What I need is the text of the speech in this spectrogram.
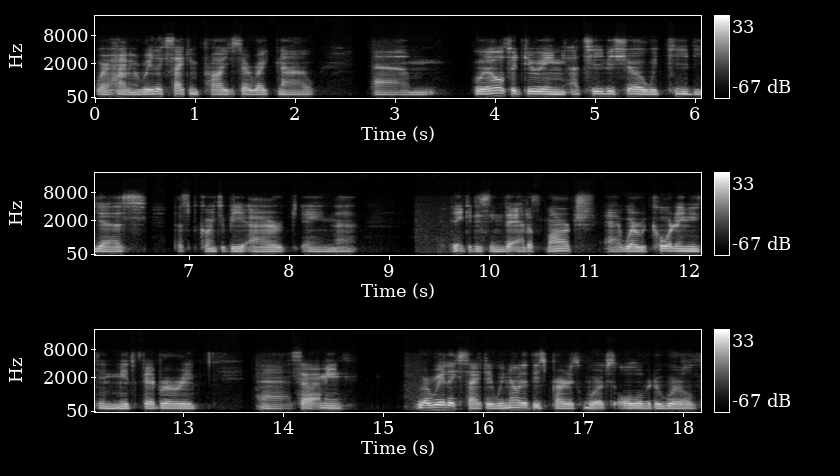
We're having really exciting projects there right now. Um, we're also doing a TV show with PBS that's going to be aired in, uh, I think it is in the end of March. Uh, we're recording it in mid February. Uh, so, I mean, we're really excited. We know that this product works all over the world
